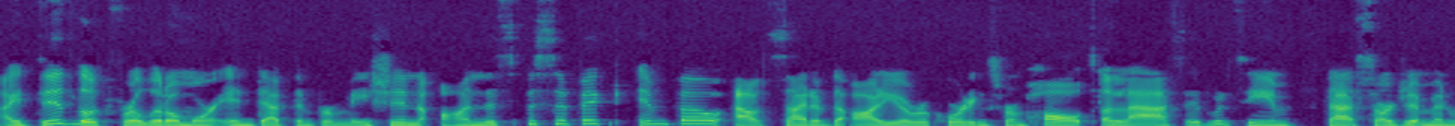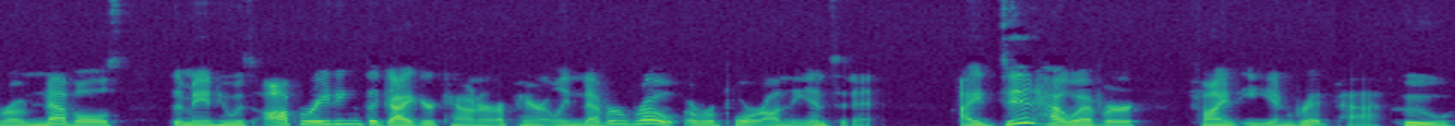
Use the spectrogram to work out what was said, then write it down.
I did look for a little more in-depth information on this specific info outside of the audio recordings from Halt. Alas, it would seem that Sergeant Monroe Nevels, the man who was operating the Geiger counter, apparently never wrote a report on the incident. I did, however, find Ian Ridpath, who,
